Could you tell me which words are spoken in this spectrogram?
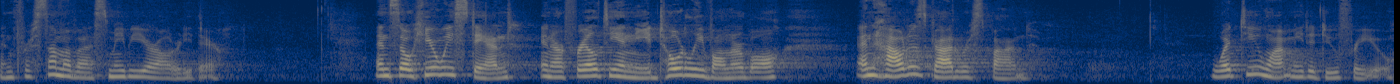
And for some of us, maybe you're already there. And so here we stand in our frailty and need, totally vulnerable. And how does God respond? What do you want me to do for you?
